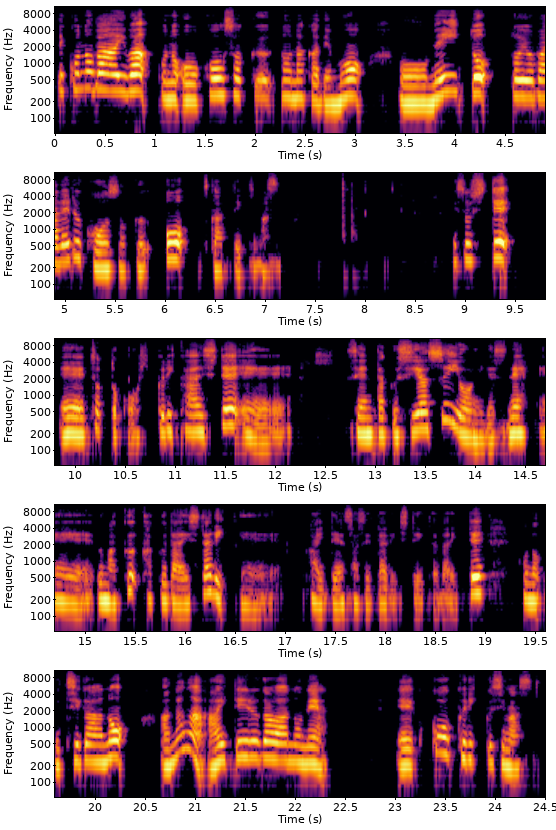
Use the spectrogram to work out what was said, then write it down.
で、この場合は、この高速の中でも、メイトと呼ばれる高速を使っていきます。そして、えー、ちょっとこうひっくり返して、えー、選択しやすいようにですね、えー、うまく拡大したり、え回転させたりしていただいて、この内側の穴が開いている側の面、えー、ここをクリックします。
